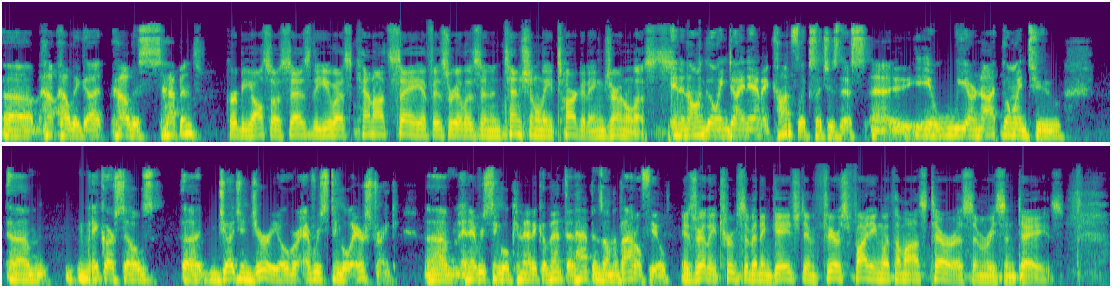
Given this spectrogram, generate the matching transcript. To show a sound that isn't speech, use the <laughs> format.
uh, how, how they got how this happened. Kirby also says the U.S. cannot say if Israel is intentionally targeting journalists. In an ongoing dynamic conflict such as this, uh, you know, we are not going to um, make ourselves uh, judge and jury over every single airstrike um, and every single kinetic event that happens on the battlefield. Israeli troops have been engaged in fierce fighting with Hamas terrorists in recent days.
